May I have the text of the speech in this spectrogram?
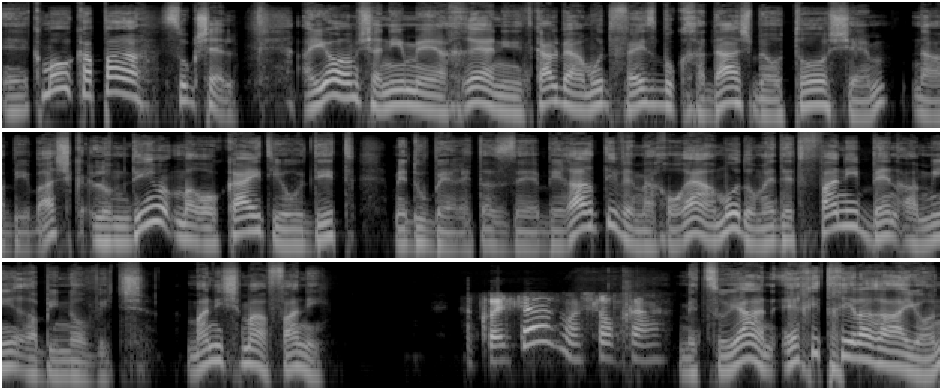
אה, כמו כפרה, סוג של. היום, שנים אה, אחרי, אני נתקל בעמוד פייסבוק חדש באותו שם, נעביבשק, לומדים מרוקאית יהודית מדוברת. אז אה, ביררתי, ומאחורי העמוד עומדת פאני בן עמי רבינוביץ'. מה נשמע, פאני? הכל טוב, מה שלומך? מצוין. איך התחיל הרעיון?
